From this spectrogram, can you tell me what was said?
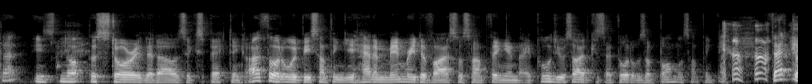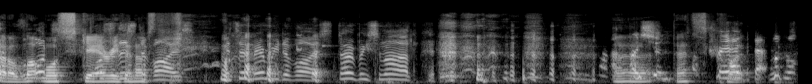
That is not the story that I was expecting. I thought it would be something you had a memory device or something and they pulled you aside because they thought it was a bomb or something. That got a lot more scary what's this than I was device? it's a memory device. Don't be smart. I should Uh, that's create quite- that. Look, I'll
